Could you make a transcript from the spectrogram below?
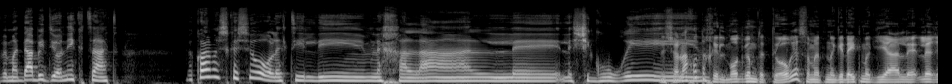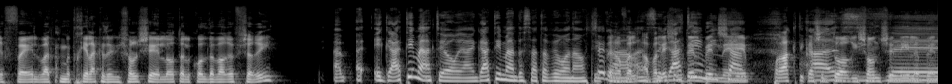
ומדע בדיוני קצת, בכל מה שקשור לטילים, לחלל, לשיגורים. זה שלח אותך ללמוד גם את התיאוריה? זאת אומרת, נגיד היית מגיעה ל- לרפאל ואת מתחילה כזה לשאול שאלות על כל דבר אפשרי? הגעתי מהתיאוריה, הגעתי מהנדסת אווירונאוטיקה. בסדר, אבל, אבל יש הבדל בין משם. אה, פרקטיקה של תואר ראשון שני לבין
